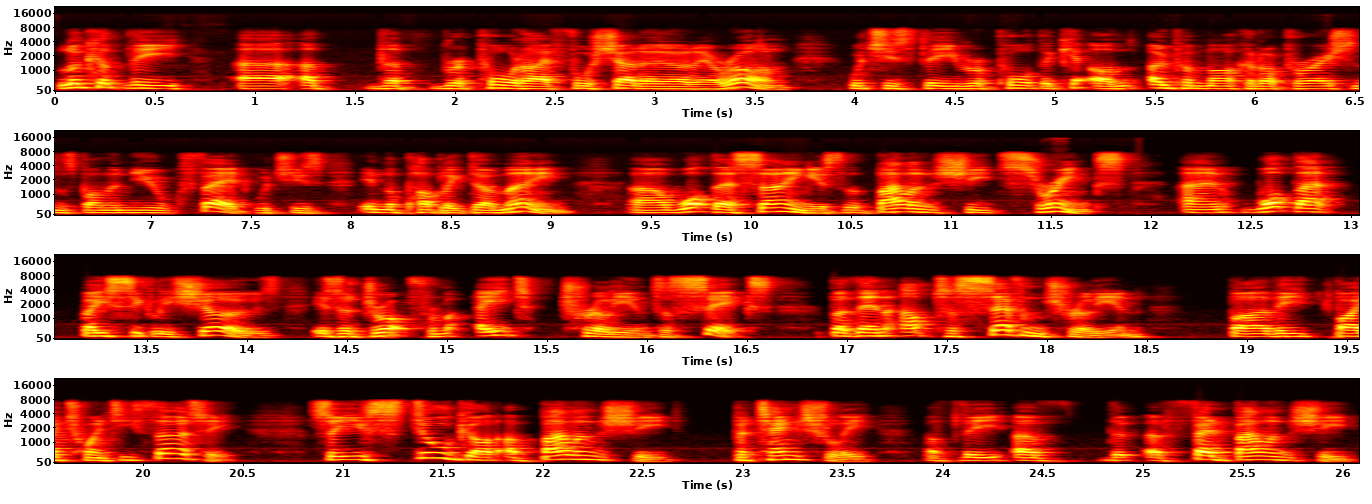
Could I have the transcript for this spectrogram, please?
Look at the uh, the report I foreshadowed earlier on, which is the report that, on open market operations by the New York Fed, which is in the public domain. Uh, what they're saying is the balance sheet shrinks, and what that basically shows is a drop from eight trillion to six, but then up to seven trillion by the by 2030. So you've still got a balance sheet potentially of the of the of Fed balance sheet,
